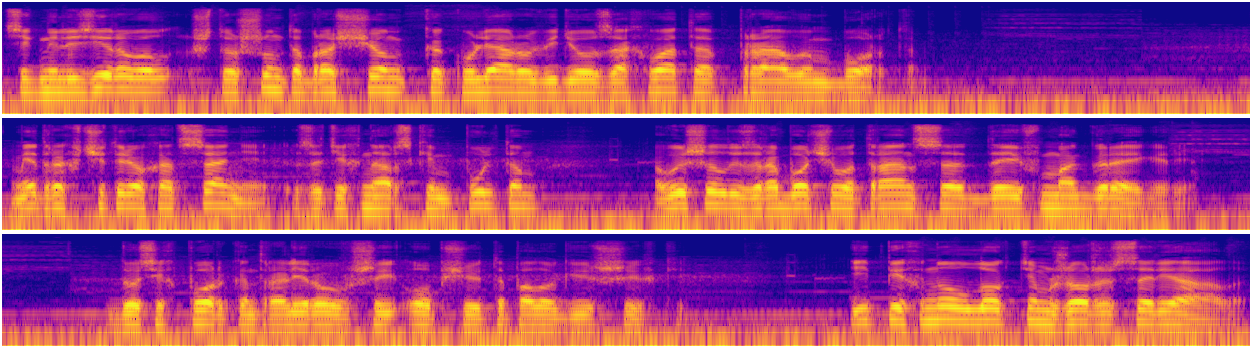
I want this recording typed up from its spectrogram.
сигнализировал, что шунт обращен к окуляру видеозахвата правым бортом. Метрах в четырех от Сани, за технарским пультом, вышел из рабочего транса Дэйв МакГрегори до сих пор контролировавший общую топологию шивки, и пихнул локтем Жоржа Сориала,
